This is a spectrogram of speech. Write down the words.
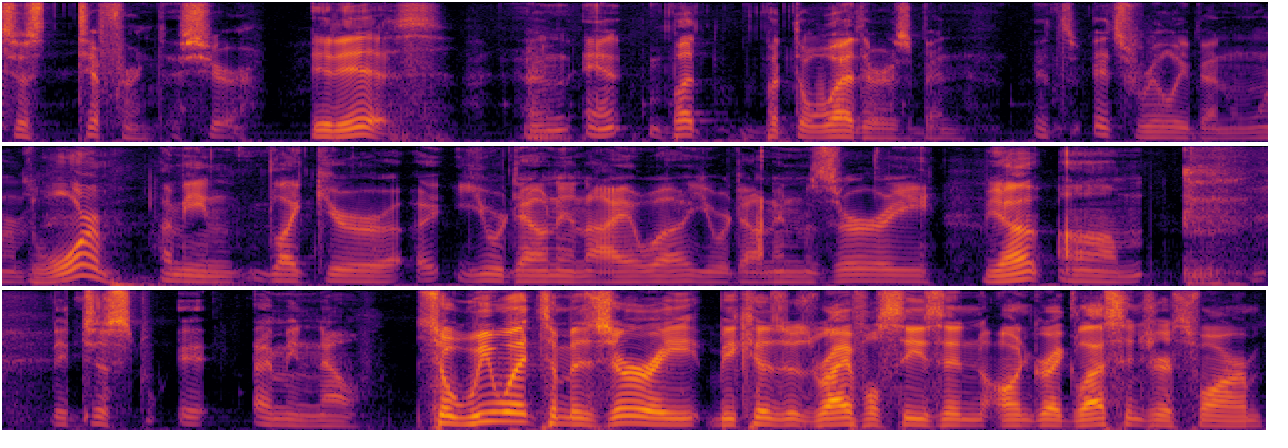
it's just different this year. it is. And and but but the weather has been it's it's really been warm. It's warm. I mean, like you're uh, you were down in Iowa, you were down in Missouri. Yeah. Um, it just it, I mean, no. So we went to Missouri because it was rifle season on Greg Lessinger's farm,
